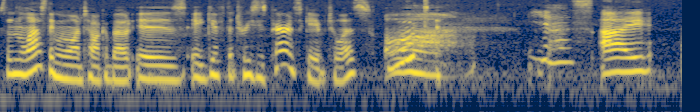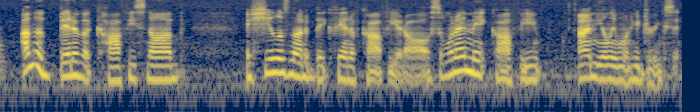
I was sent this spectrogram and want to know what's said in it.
So then the last thing we want to talk about is a gift that Tracy's parents gave to us. Oh, yes. I, I'm a bit of a coffee snob. Sheila's not a big fan of coffee at all. So when I make coffee, I'm the only one who drinks it.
